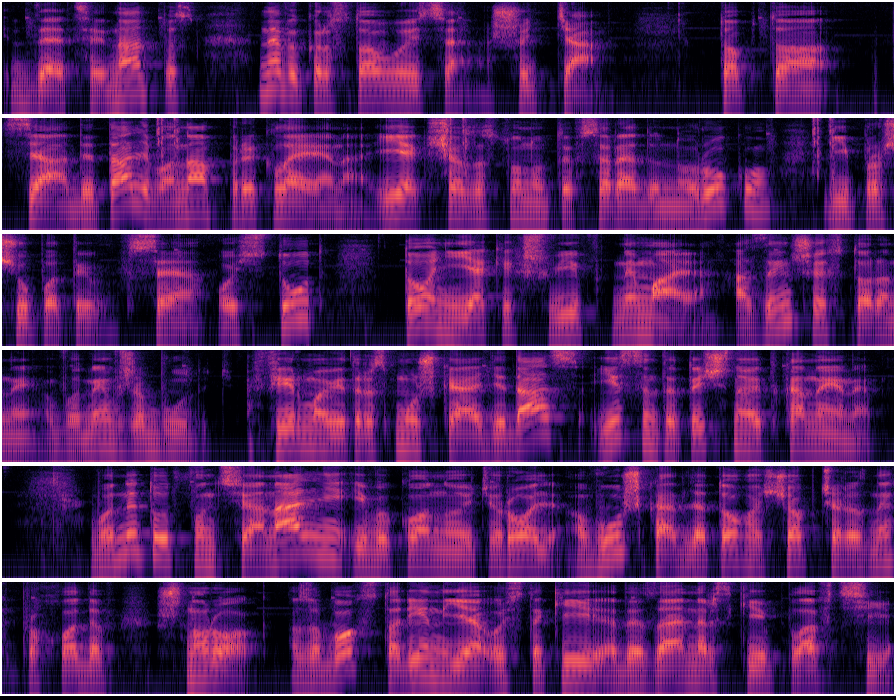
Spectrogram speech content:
де цей надпис, не використовується шиття. Тобто ця деталь вона приклеєна. І якщо засунути всередину руку і прощупати все ось тут, то ніяких швів немає. А з іншої сторони вони вже будуть. Фірмові трисмужки Adidas із синтетичної тканини. Вони тут функціональні і виконують роль вушка для того, щоб через них проходив шнурок. З обох сторін є ось такі дизайнерські плавці.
